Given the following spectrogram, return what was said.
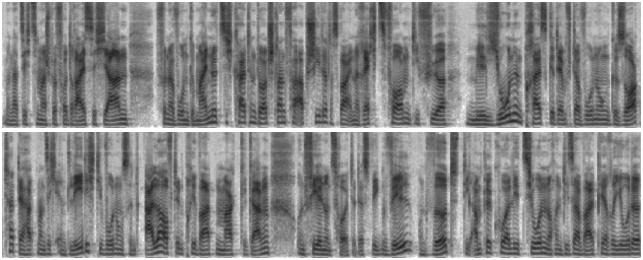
man hat sich zum Beispiel vor 30 Jahren von der Wohngemeinnützigkeit in Deutschland verabschiedet. Das war eine Rechtsform, die für Millionen preisgedämpfter Wohnungen gesorgt hat. Der hat man sich entledigt. Die Wohnungen sind alle auf den privaten Markt gegangen und fehlen uns heute. Deswegen will und wird die Ampelkoalition noch in dieser Wahlperiode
